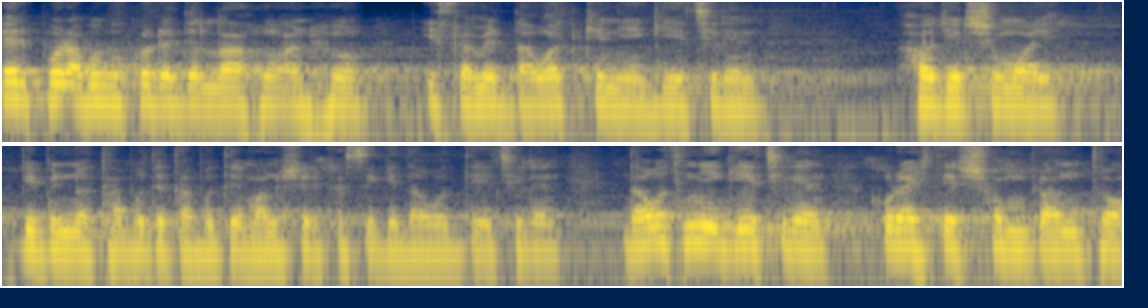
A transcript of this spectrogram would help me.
এরপর আবু বকর রদাল্লাহ আনহু ইসলামের দাওয়াতকে নিয়ে গিয়েছিলেন। হজের সময় বিভিন্ন তাবুতে তাবুতে মানুষের কাছে গিয়ে দাওয়াত দিয়েছিলেন। দাওয়াত নিয়ে গিয়েছিলেন কুরাইশদের সম্ভ্রান্ত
